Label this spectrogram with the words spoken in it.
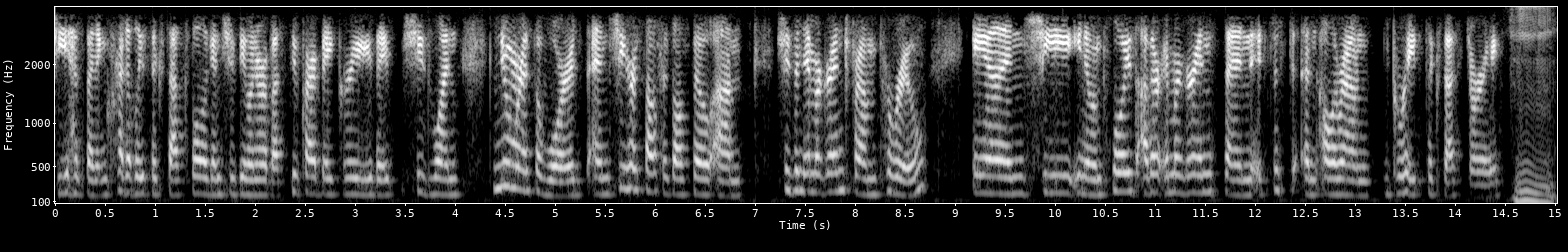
she has been incredibly successful. Again, she's the owner of Azucar bakery. They, she's won numerous awards and she herself is also, um, she's an immigrant from Peru and she, you know, employs other immigrants, and it's just an all-around great success story. Mm.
